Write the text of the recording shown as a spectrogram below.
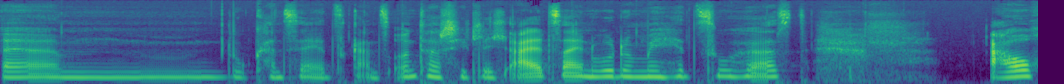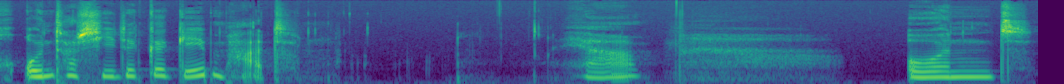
ähm, du kannst ja jetzt ganz unterschiedlich alt sein, wo du mir hier zuhörst, auch Unterschiede gegeben hat. Ja. Und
